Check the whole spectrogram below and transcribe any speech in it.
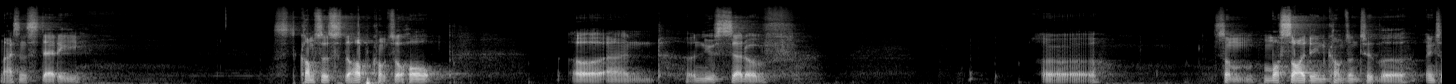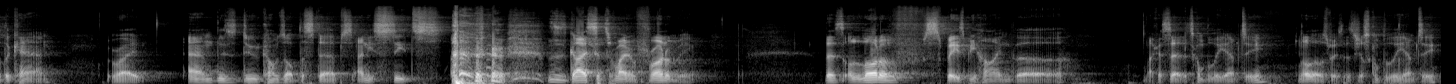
nice and steady. Comes to a stop, comes to a halt, uh, and a new set of uh, some more sardine comes into the into the can, right? And this dude comes up the steps and he seats. this guy sits right in front of me. There's a lot of space behind the like I said, it's completely empty. All those spaces just completely empty.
